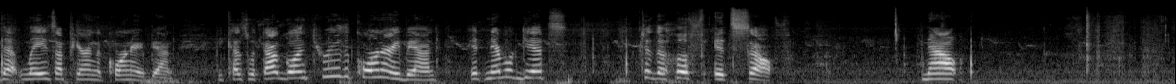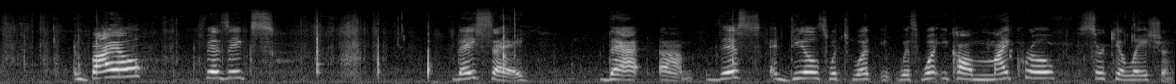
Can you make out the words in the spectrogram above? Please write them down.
that lays up here in the coronary band. Because without going through the coronary band, it never gets to the hoof itself. Now, in biophysics, they say that um, this deals with what with what you call microcirculation.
